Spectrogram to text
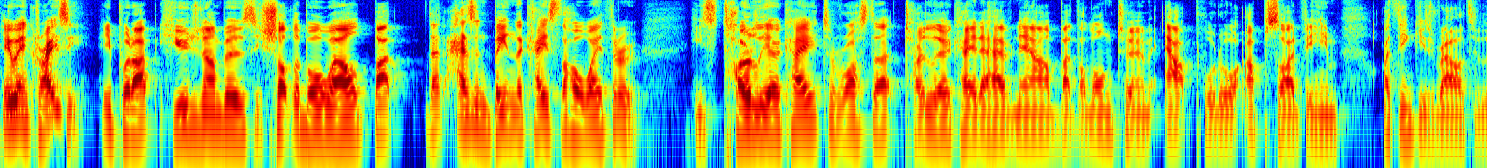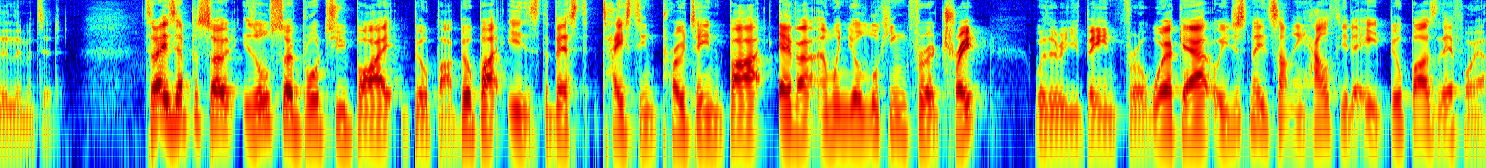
He went crazy. He put up huge numbers, he shot the ball well, but that hasn't been the case the whole way through. He's totally okay to roster, totally okay to have now, but the long term output or upside for him, I think, is relatively limited. Today's episode is also brought to you by Built Bar. Built Bar is the best tasting protein bar ever, and when you're looking for a treat, whether you've been for a workout or you just need something healthier to eat, Built Bar's are there for you.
